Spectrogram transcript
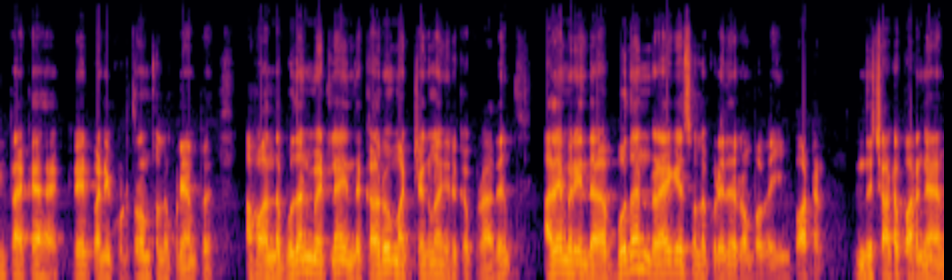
இம்பேக்டை கிரியேட் பண்ணி கொடுத்துரும் சொல்லக்கூடிய அமைப்பு. அப்போ அந்த புதன் மேட்டில் இந்த கரு மச்சங்களும் இருக்கக்கூடாது. அதே மாதிரி இந்த புதன் ரேகை சொல்லக்கூடியது ரொம்பவே இம்பார்ட்டன்ட் இந்த சார்ட்டை பாருங்கள்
